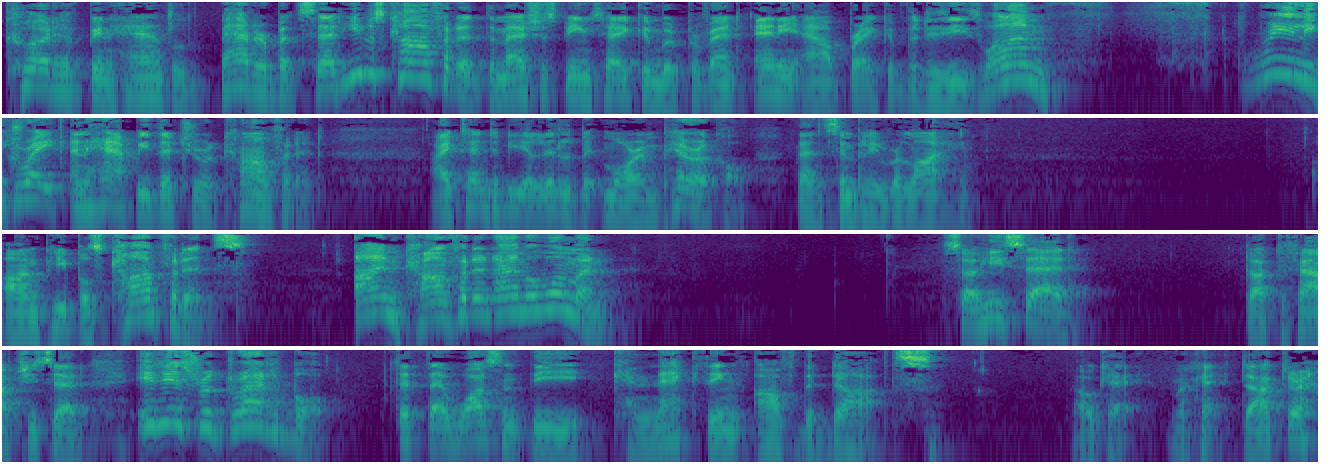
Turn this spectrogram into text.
could have been handled better, but said he was confident the measures being taken would prevent any outbreak of the disease. Well, I'm really great and happy that you're confident. I tend to be a little bit more empirical than simply relying on people's confidence I'm confident I'm a woman. So he said, Dr. Fauci said, it is regrettable that there wasn't the connecting of the dots. Okay, okay, doctor,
